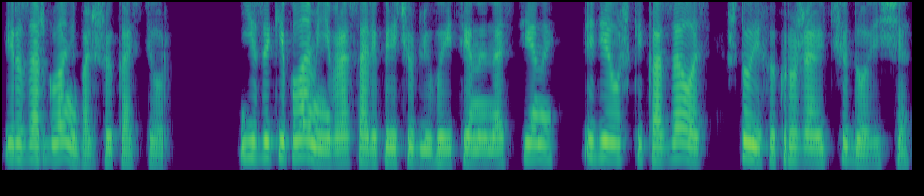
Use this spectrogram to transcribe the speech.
и разожгла небольшой костер. Языки пламени бросали причудливые тени на стены, и девушке казалось, что их окружают чудовища.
